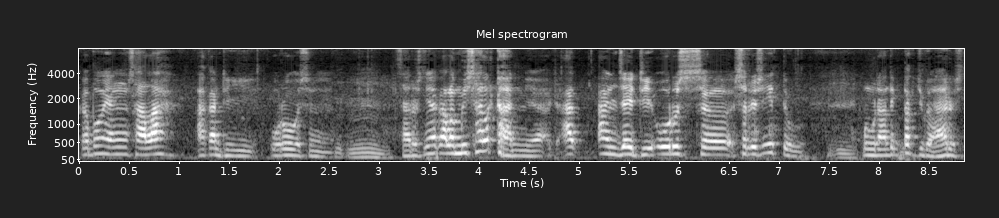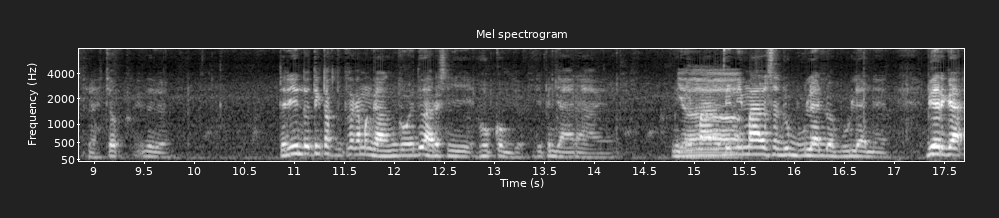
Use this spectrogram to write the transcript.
apa yang salah akan diurus. Hmm. Seharusnya kalau misalkan ya anjay diurus serius itu, menggunakan TikTok juga harus lah, cok. Gitu loh. Jadi untuk TikTok TikTok yang mengganggu itu harus dihukum, cok, di penjara. Ya. Minimal Ya. minimal satu bulan dua bulan ya. Biar gak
